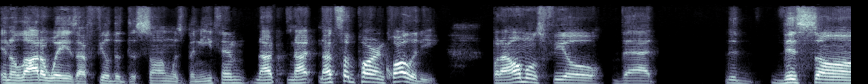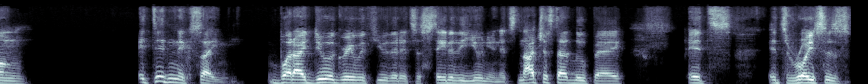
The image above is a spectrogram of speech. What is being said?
in a lot of ways, I feel that the song was beneath him, not not not subpar in quality, but I almost feel that the this song it didn't excite me. But I do agree with you that it's a state of the union. It's not just that Lupe, it's it's Royce's,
